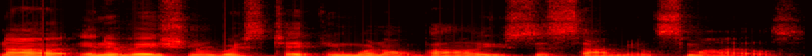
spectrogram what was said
Now, innovation and risk taking were not values to Samuel Smiles.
